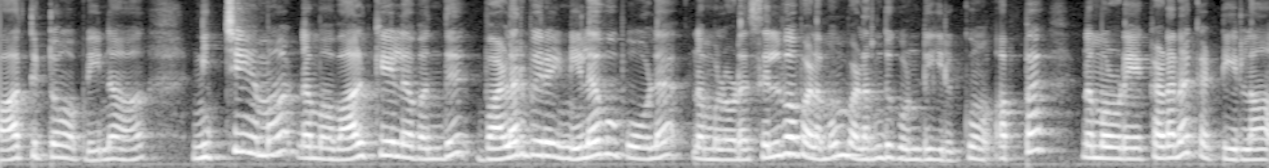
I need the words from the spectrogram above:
பார்த்துட்டோம் அப்படின்னா நிச்சயமாக நம்ம வாழ்க்கையில் வந்து வளர்பிறை நிலவு போல நம்மளோட செல்வ வளமும் வளர்ந்து கொண்டு இருக்கும். அப்போ நம்மளுடைய கடனை கட்டிடலாம்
